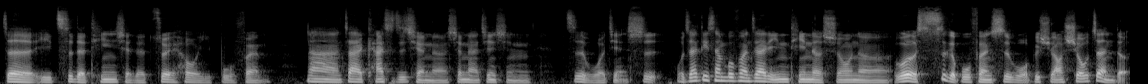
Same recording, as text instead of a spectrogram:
这一次的听写的最后一部分。那在开始之前呢，先来进行自我检视。我在第三部分在聆听的时候呢，我有四个部分是我必须要修正的。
